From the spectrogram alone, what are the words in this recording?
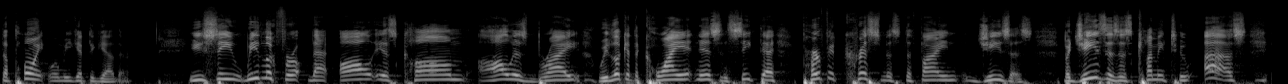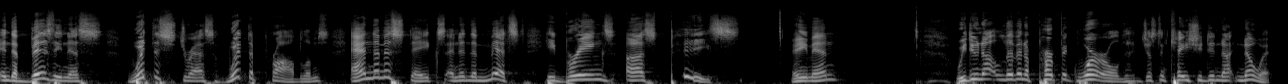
the point when we get together. You see, we look for that all is calm, all is bright. We look at the quietness and seek that perfect Christmas to find Jesus. But Jesus is coming to us in the busyness, with the stress, with the problems, and the mistakes, and in the midst, He brings us peace. Amen. We do not live in a perfect world, just in case you did not know it.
